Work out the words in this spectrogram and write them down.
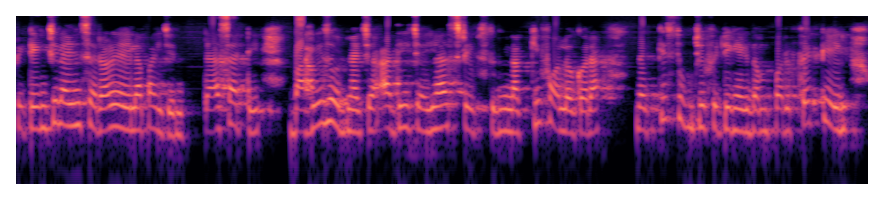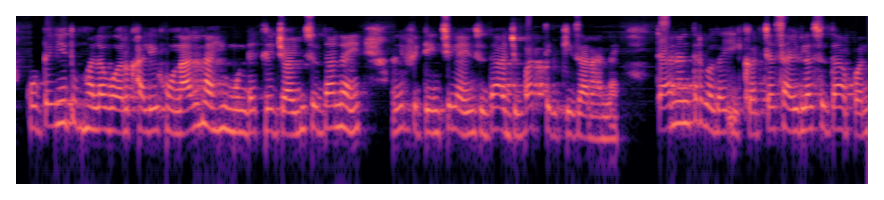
फिटिंगची लाईन सरळ यायला पाहिजे. त्यासाठी बाही जोडण्याच्या आधीच्या ह्या स्टेप्स तुम्ही नक्की फॉलो करा. नक्कीच तुमची फिटिंग एकदम परफेक्ट येईल. कुठेही तुम्हाला वर खाली होणार नाही. मुंड्यात मुंड्यातले जॉईंट सुद्धा नाही आणि फिटिंगची लाईन सुद्धा अजिबात तिरकी जाणार नाही. त्यानंतर बघा इकडच्या साईडला सुद्धा आपण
